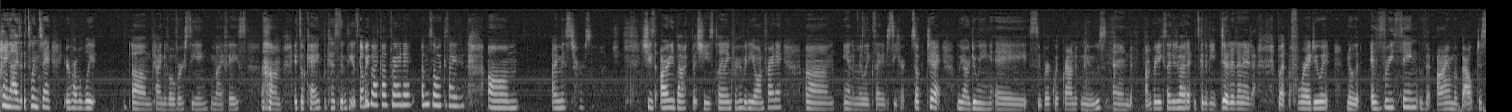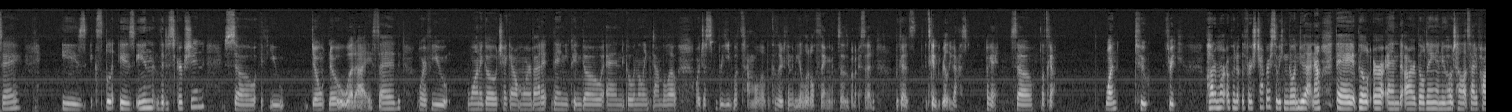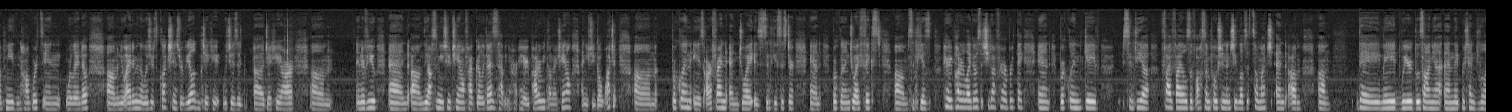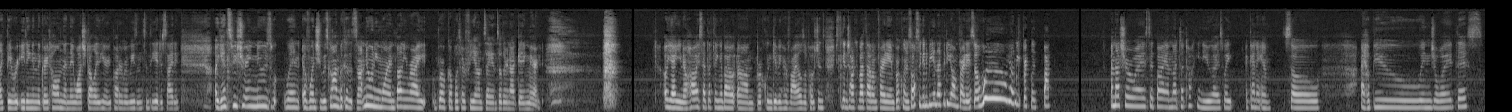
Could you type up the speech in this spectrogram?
Hey guys, it's Wednesday. You're probably um, kind of overseeing my face. Um, it's okay because Cynthia's coming back on Friday. I'm so excited. Um, I missed her so much. She's already back, but she's planning for her video on Friday. Um, and I'm really excited to see her. So today we are doing a super quick round of news, and I'm pretty excited about it. It's going to be da da da da da. But before I do it, know that everything that I'm about to say is expl is in the description. So if you don't know what I said, or if you want to go check out more about it, then you can go and go in the link down below or just read what's down below because there's going to be a little thing that says what I said because it's going to be really fast. Okay, so let's go. One, two, three. Pottermore opened up the first chapter, so we can go and do that now. They built er, and are building a new hotel outside of Hogsmeade and Hogwarts in Orlando. Um, a new item in the Wizards collection is revealed, JK, which is a uh, JKR um, interview and um, the awesome YouTube channel Five Girly Guys is having a Harry Potter week on their channel and you should go watch it. Um, Brooklyn is our friend and Joy is Cynthia's sister and Brooklyn and Joy fixed um, Cynthia's Harry Potter Legos that she got for her birthday and Brooklyn gave Cynthia five vials of awesome potion and she loves it so much and um, um, they made weird lasagna and they pretended like they were eating in the Great Hall and then they watched all the Harry Potter movies and Cynthia decided against featuring news when of when she was gone because it's not new anymore and Bonnie Wright broke up with her fiance and so they're not getting married. oh yeah, you know how I said that thing about um, Brooklyn giving her vials of potions? She's going to talk about that on Friday and Brooklyn is also going to be in that video on Friday so woo! You'll meet Brooklyn. Bye! I'm not sure why I said bye. I'm not done talking to you guys. Wait, I kind of am. So... I hope you enjoyed this.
